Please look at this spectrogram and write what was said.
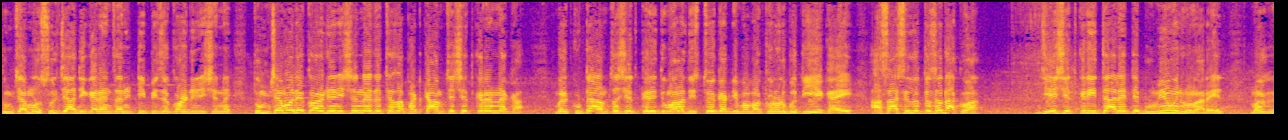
तुमच्या महसूलच्या अधिकाऱ्यांचं आणि टीपीचं कॉर्डिनेशन नाही. तुमच्यामध्ये कॉर्डिनेशन नाही तर त्याचा फटका आमच्या शेतकऱ्यांना का? बरं कुठं आमचा शेतकरी तुम्हाला दिसतोय का की बाबा करोडपती एक आहे? असं असेल तर तसं दाखवा. जे शेतकरी इथं आले ते भूमिहीन होणार आहेत. मग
